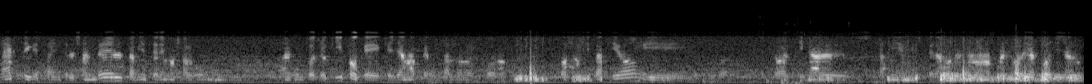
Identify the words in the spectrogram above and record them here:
Maxi que está interesante él, también tenemos algún algún otro equipo que, llama preguntándonos por, por su situación y bueno, al final también esperamos que solo nos respondía porque ya los,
